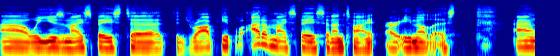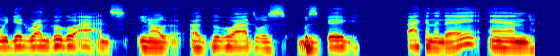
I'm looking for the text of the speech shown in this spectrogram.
uh, we used MySpace to to draw people out of MySpace and onto our email list. And we did run Google Ads. You know, uh, Google Ads was was big back in the day. And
